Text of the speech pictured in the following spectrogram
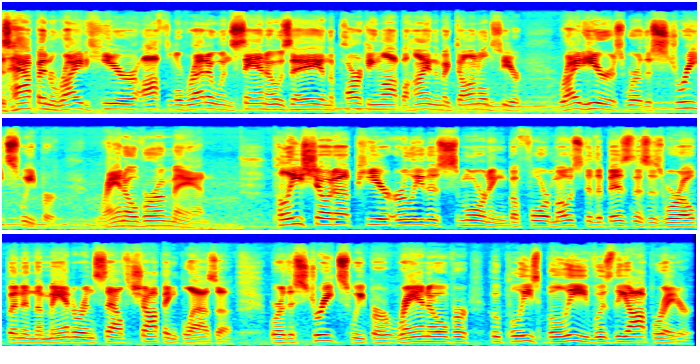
This happened right here off Loretto in San Jose in the parking lot behind the McDonald's here. Right here is where the street sweeper ran over a man. Police showed up here early this morning before most of the businesses were open in the Mandarin South Shopping Plaza, where the street sweeper ran over who police believe was the operator.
